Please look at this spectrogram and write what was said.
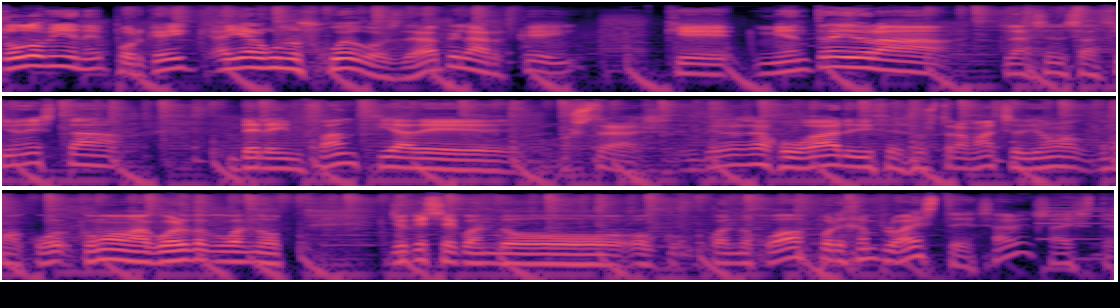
todo viene porque hay, hay algunos juegos de Apple Arcade que me han traído la, la sensación esta de la infancia de... Ostras, empiezas a jugar y dices, ostras, macho, yo como, me acuerdo cuando... Yo qué sé, cuando, cuando jugabas, por ejemplo, a este, ¿sabes? A este.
